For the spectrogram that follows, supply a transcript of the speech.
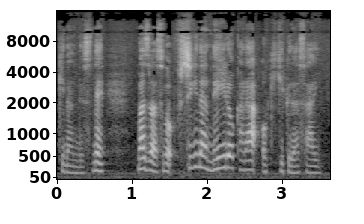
器なんですね。まずはその不思議な音色からお聞きください。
